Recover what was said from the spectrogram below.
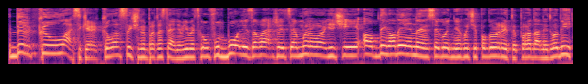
Дер класікер, класичне протистояння в німецькому футболі завершується мирою нічиї 1-1. Сьогодні я хочу поговорити про даний двобій.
